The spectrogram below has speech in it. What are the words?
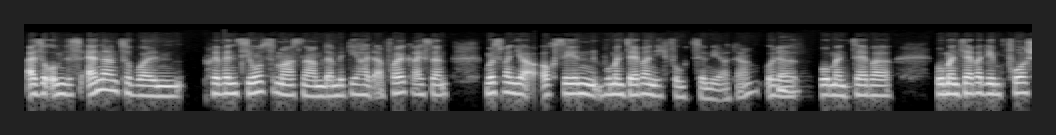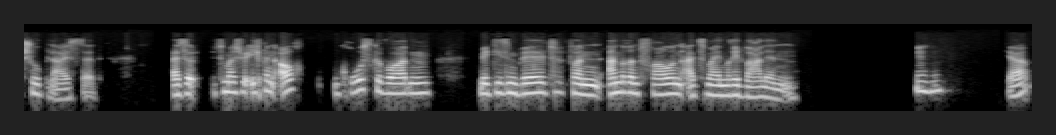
Also um das ändern zu wollen, Präventionsmaßnahmen, damit die halt erfolgreich sind, muss man ja auch sehen, wo man selber nicht funktioniert, ja? Oder mhm. wo man selber, wo man selber dem Vorschub leistet. Also zum Beispiel, ich bin auch groß geworden mit diesem Bild von anderen Frauen als meinen Rivalinnen. Mhm. Ja.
